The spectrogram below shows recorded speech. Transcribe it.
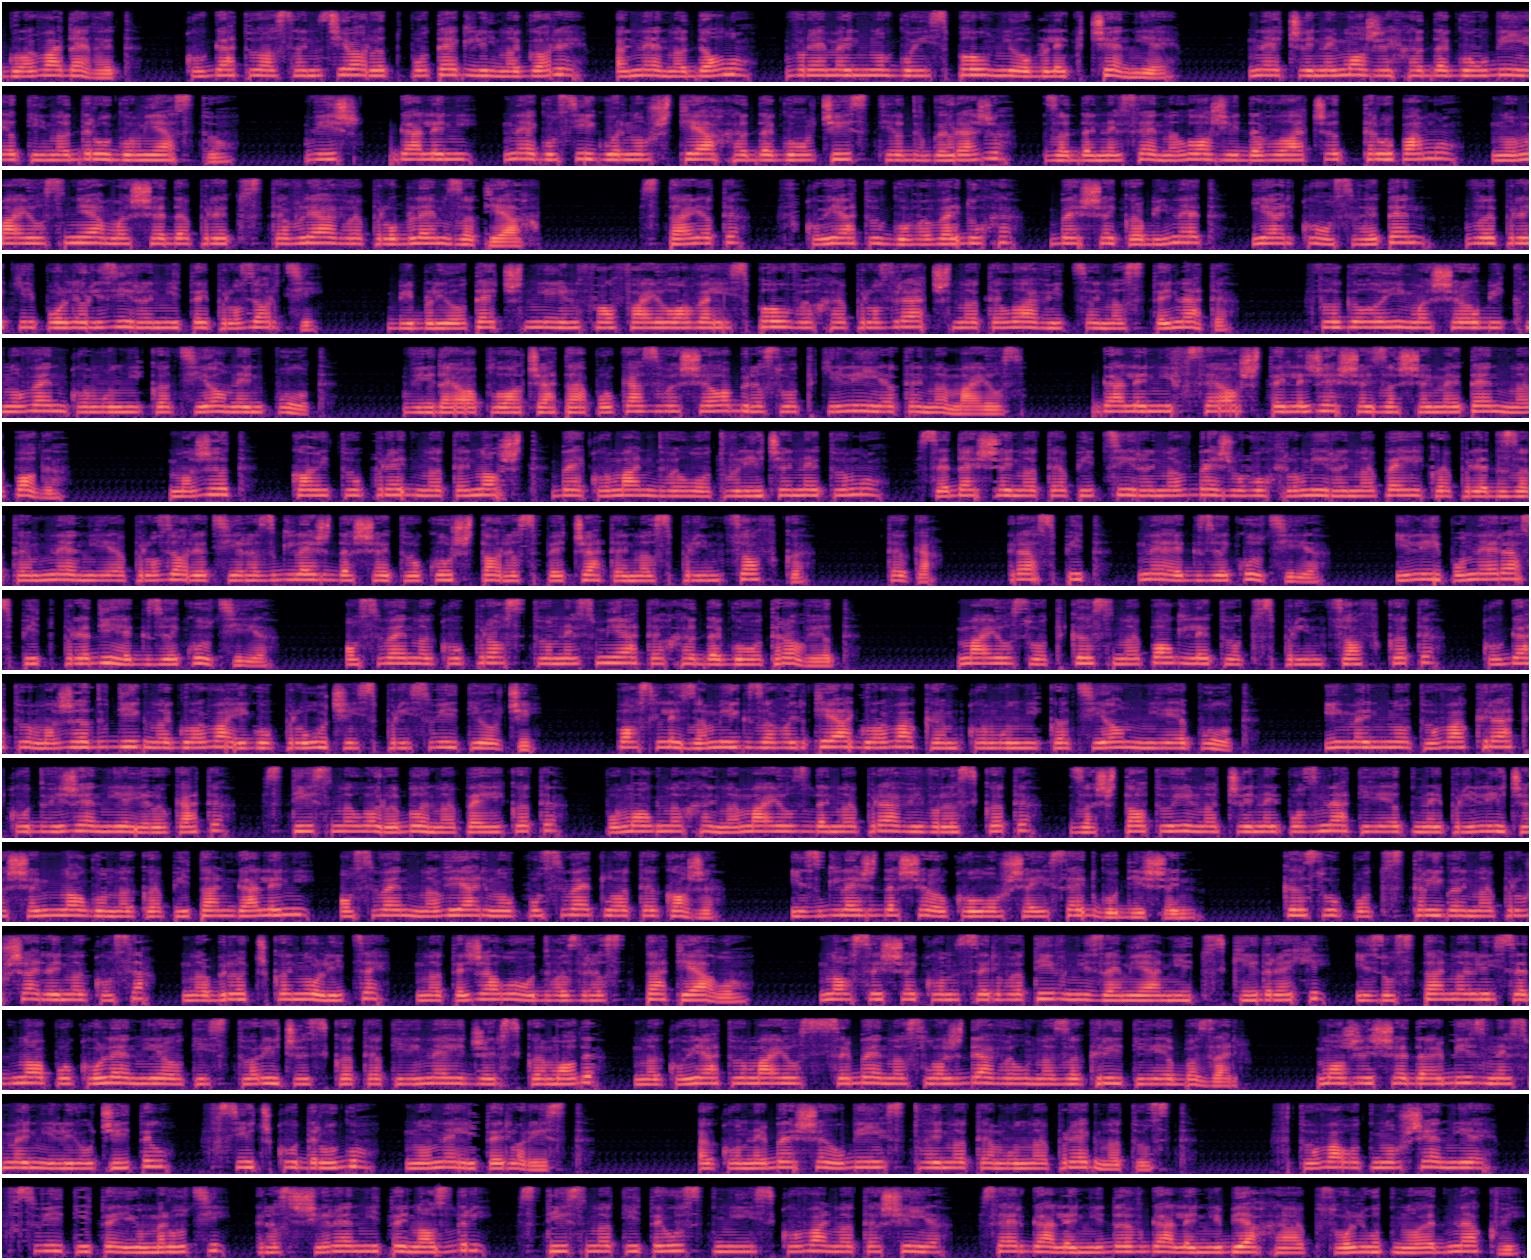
Глава 9. Когато асансьорът потегли нагоре, а не надолу, временно го изпълни облегчение. Не че не можеха да го убият и на друго място. Виж, галени, него сигурно щяха да го очистят в гаража, за да не се наложи да влачат трупа му, но Майлс нямаше да представлява проблем за тях. Стаята, в която го въведоха, беше кабинет, ярко осветен, въпреки поляризираните прозорци. Библиотечни инфофайлове изпълваха прозрачната лавица на стената. Въгъла имаше обикновен комуникационен пулт. Видеоплочата показваше образ от килията на Майлз. Галени все още лежеше зашеметен на пода. Мъжът, който предната нощ бе командвал отвличането му, седеше на тапицирана в бежово хромирана пейка пред затъмнения прозорец и разглеждаше току-що разпечатана спринцовка. Така. Разпит, не екзекуция. Или поне разпит преди екзекуция. Освен ако просто не смятаха да го отровят. Майлс откъсна поглед от спринцовката, когато мъжът вдигна глава и го проучи с присвити очи. После за миг завъртя глава към комуникационния пулт. Именно това кратко движение и ръката, стиснала ръба на пейката, помогнаха на Майлз да направи връзката, защото иначе непознатият не приличаше много на капитан Галени, освен навярно по светлата кожа. Изглеждаше около 60 годишен. Късо подстригана прошарена коса, набръчкано лице, натежало от възрастта тяло. Носеше консервативни земяницки дрехи, изостанали с едно поколение от историческата тинейджерска мода, на която Майлс се бе наслаждавал на закрития базар. Можеше да е бизнесмен или учител, всичко друго, но не и терорист. Ако не беше убийствената му напрегнатост. В това отношение, в свитите и умруци, разширените ноздри, стиснатите устни и скованата шия, сергалени дъвгалени бяха абсолютно еднакви.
